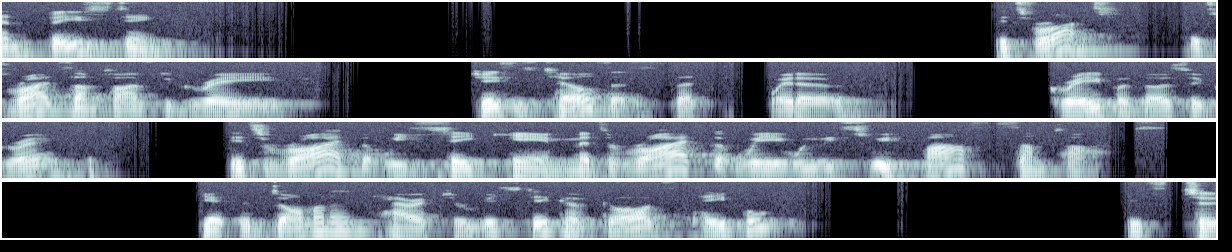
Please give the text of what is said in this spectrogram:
and feasting. It's right. It's right sometimes to grieve. Jesus tells us that we're to grieve with those who grieve. It's right that we seek Him. It's right that we, we, we fast sometimes. Yet the dominant characteristic of God's people to,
